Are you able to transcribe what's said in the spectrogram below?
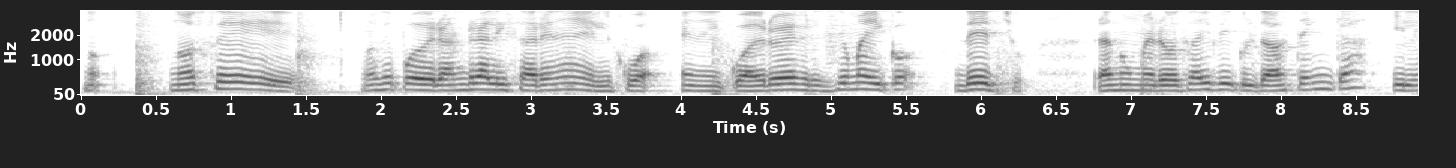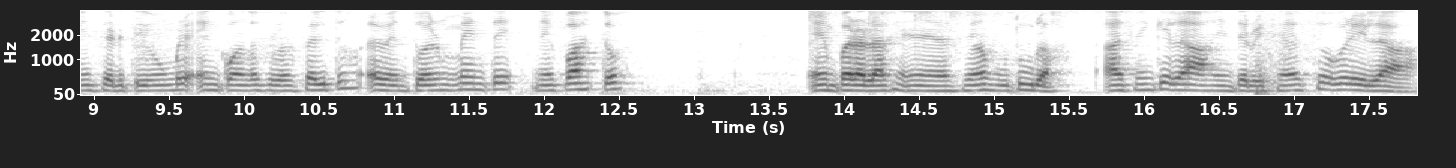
No, no, se, no se podrán realizar en el, en el cuadro de ejercicio médico de hecho, las numerosas dificultades técnicas y la incertidumbre en cuanto a sus efectos eventualmente nefastos en para la generación futura hacen que las intervenciones sobre la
